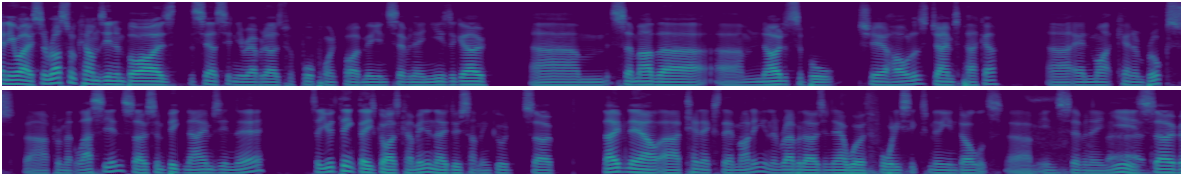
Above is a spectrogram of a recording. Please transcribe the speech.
anyway, so Russell comes in and buys the South Sydney Rabbitohs for 4.5 million 17 years ago. Um, some other um, noticeable shareholders, James Packer uh, and Mike Cannon-Brookes uh, from Atlassian. So some big names in there. So you'd think these guys come in and they do something good. So They've now uh, 10x their money, and the Rabbitohs are now worth $46 million um, in 17 years. So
